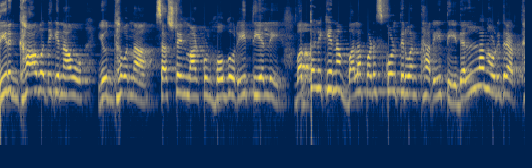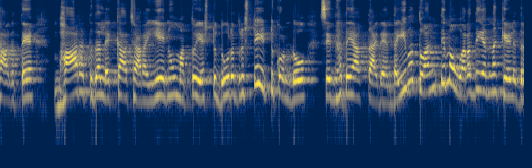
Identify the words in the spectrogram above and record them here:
ದೀರ್ಘಾವಧಿಗೆ ನಾವು ಯುದ್ಧವನ್ನ ಸಸ್ಟೈನ್ ಮಾಡ್ಕೊಂಡು ಹೋಗೋ ರೀತಿಯಲ್ಲಿ ಬತ್ತಳಿಕೆಯನ್ನ ಬಲಪಡಿಸ್ಕೊಳ್ತಿರುವಂತಹ ರೀತಿ ಇದೆಲ್ಲ ನೋಡಿದ್ರೆ ಅರ್ಥ ಆಗುತ್ತೆ. ಭಾರತದ ಲೆಕ್ಕಾಚಾರ ಏನು ಮತ್ತು ಎಷ್ಟು ದೂರದೃಷ್ಟಿ ಇಟ್ಟುಕೊಂಡು ಸಿದ್ಧತೆ ಆಗ್ತಾ ಇದೆ ಅಂತ. ಇವತ್ತು ಅಂತಿಮ ವರದಿಯನ್ನ ಕೇಳಿದ್ರ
